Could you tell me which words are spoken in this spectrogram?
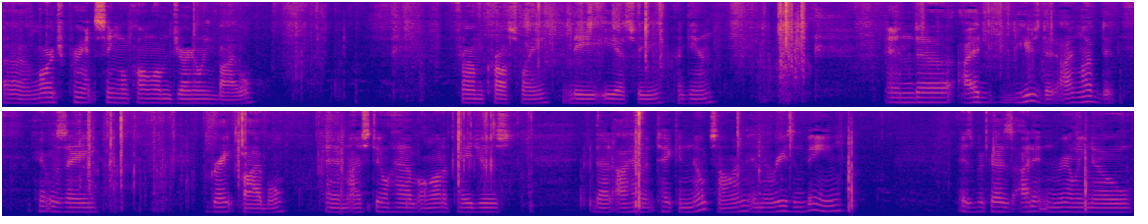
a large print single column journaling Bible from Crossway, the ESV again, and uh, I used it. I loved it. It was a great Bible, and I still have a lot of pages that I haven't taken notes on, and the reason being is because I didn't really know,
